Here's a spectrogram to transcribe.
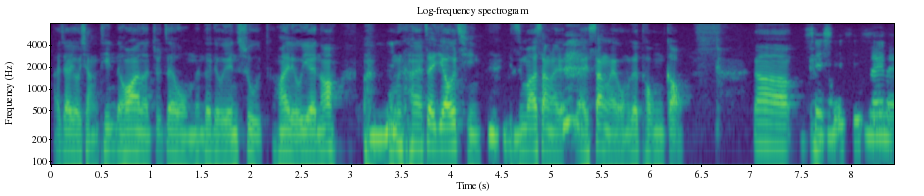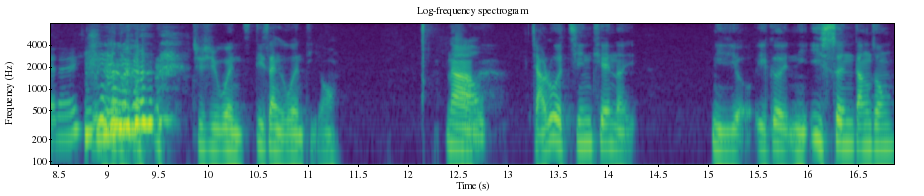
大家有想听的话呢，就在我们的留言处赶快留言哦。嗯、我们刚才再邀请一只妈上来来上来我们的通告。那谢谢谢谢，来来来，继续问第三个问题哦。那假如今天呢，你有一个你一生当中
